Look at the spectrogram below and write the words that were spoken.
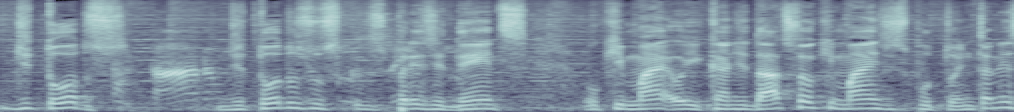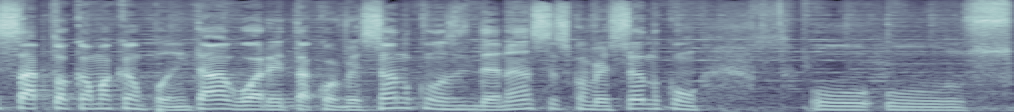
De todos. De todos os, presidentes, o que mais, e candidatos foi o que mais disputou. Então ele sabe tocar uma campanha. Então agora ele está conversando com as lideranças, conversando com o, os,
